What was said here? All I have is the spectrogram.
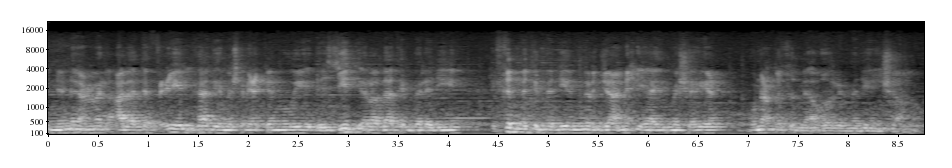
إن نعمل على تفعيل هذه المشاريع التنموية لتزيد إيرادات البلدية. لخدمة المدينة نرجع نحيي هذه المشاريع ونعطي خدمة أفضل للمدينة إن شاء الله.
